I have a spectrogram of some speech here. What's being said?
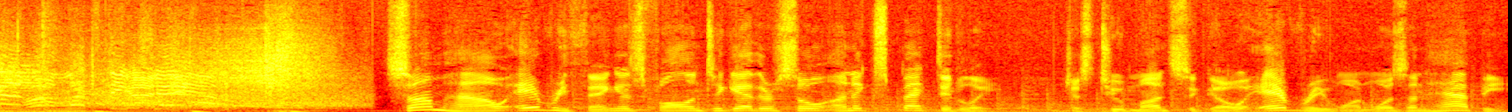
and the lefty jam. Somehow, everything has fallen together so unexpectedly. Just two months ago, everyone was unhappy.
